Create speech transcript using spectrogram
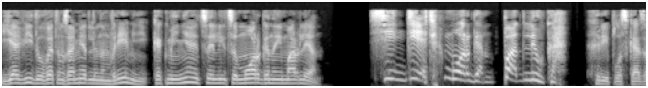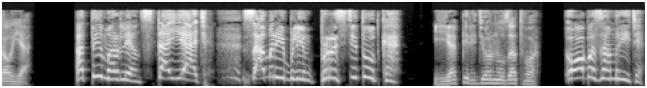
Я видел в этом замедленном времени, как меняются лица Моргана и Марлен. «Сидеть, Морган, подлюка!» — хрипло сказал я. «А ты, Марлен, стоять! Замри, блин, проститутка!» Я передернул затвор. «Оба замрите!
